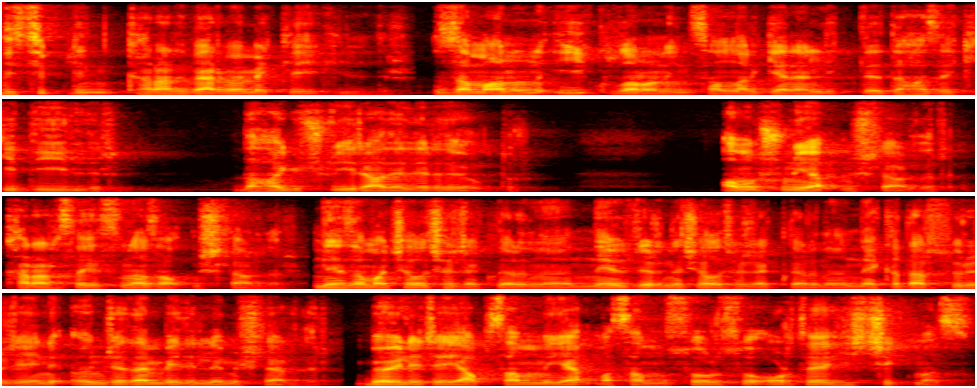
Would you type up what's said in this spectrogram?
Disiplin karar vermemekle ilgilidir. Zamanını iyi kullanan insanlar genellikle daha zeki değildir. Daha güçlü iradeleri de yoktur. Ama şunu yapmışlardır. Karar sayısını azaltmışlardır. Ne zaman çalışacaklarını, ne üzerinde çalışacaklarını, ne kadar süreceğini önceden belirlemişlerdir. Böylece yapsam mı yapmasam mı sorusu ortaya hiç çıkmaz.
